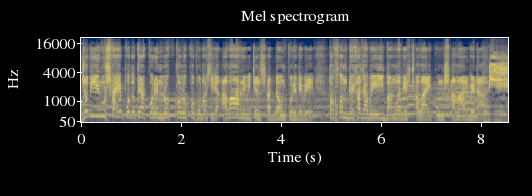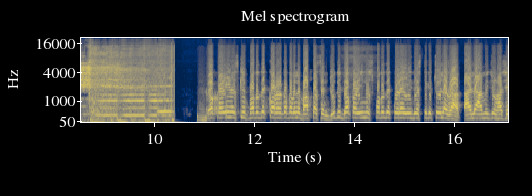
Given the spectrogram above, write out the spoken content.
যদি ইউনুস সাহেব পদত্যাগ করেন, লক্ষ লক্ষ প্রবাসীরা আবার রেমিটেন্স শাটডাউন করে দেবে। তখন দেখা যাবে এই বাংলাদেশ চালায় কোন শালার বেড়া। ডক্টর ইউনুস কি পদত্যাগ করার কথা বলে ভাবতেছেন? যদি ডক্টর ইউনুস পদত্যাগ করে এই দেশ থেকে চলে যা, তাহলে আমি হাসে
